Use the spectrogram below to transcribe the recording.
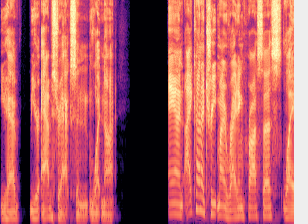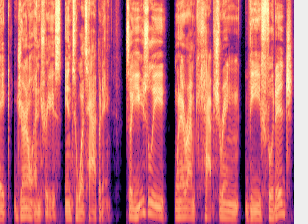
you have your abstracts and whatnot. And I kind of treat my writing process like journal entries into what's happening. So usually, whenever I'm capturing the footage,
